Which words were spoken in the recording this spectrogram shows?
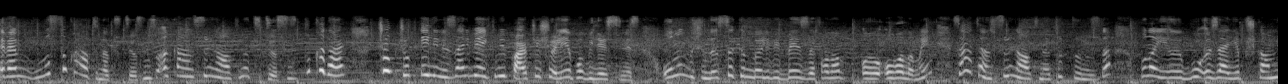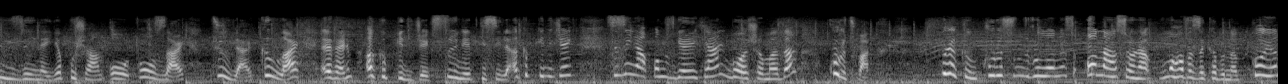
Efendim musluk altına tutuyorsunuz. Akan suyun altına tutuyorsunuz. Bu kadar çok çok elinizden hani belki bir parça şöyle yapabilirsiniz. Onun dışında sakın böyle bir bezle falan e, ovalamayın. Zaten suyun altına tuttuğunuzda buna e, bu özel yapışkanlı yüzeyine yapışan o tozlar, tüyler, kıllar efendim akıp gidecek. Suyun etkisiyle akıp gidecek. Sizin yapmanız gereken bu aşamada kurutmak. Bırakın kurusun rulonuz ondan sonra muhafaza kabına koyun.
